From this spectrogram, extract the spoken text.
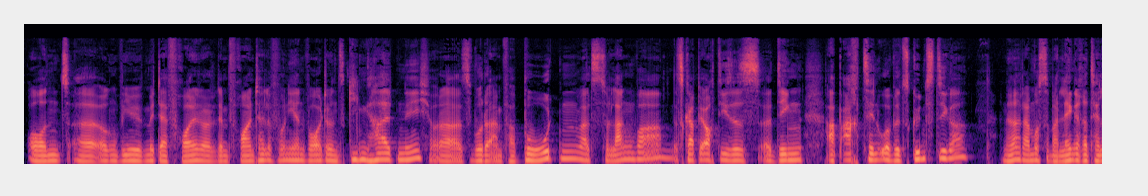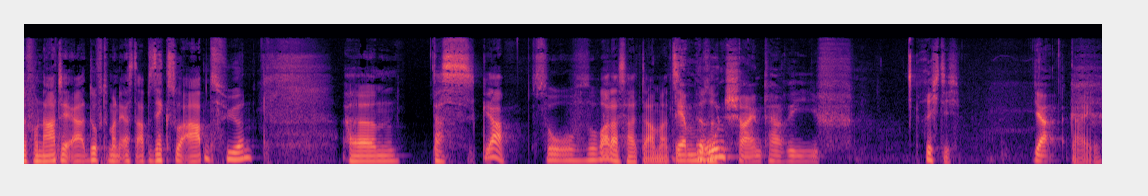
und äh, irgendwie mit der Freundin oder dem Freund telefonieren wollte und es ging halt nicht oder es wurde einem verboten, weil es zu lang war. Es gab ja auch dieses äh, Ding, ab 18 Uhr wird's günstiger. Ne? Da musste man längere Telefonate, durfte man erst ab 6 Uhr abends führen. Ähm, das, ja, so, so war das halt damals. Der Mondscheintarif. Richtig. Ja. Geil.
